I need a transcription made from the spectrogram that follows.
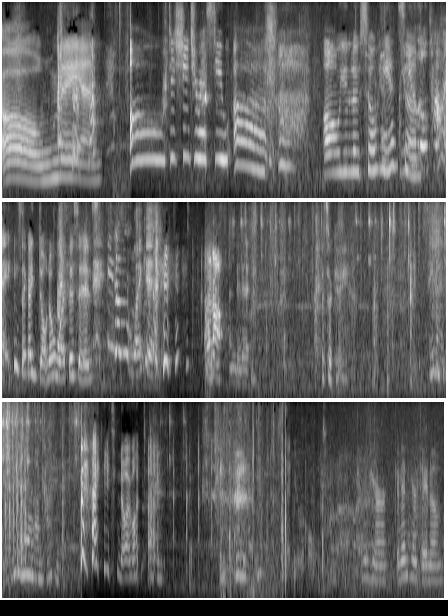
Oh, man. Oh, did she dress you up? Oh, you look so handsome. You need a little tie. He's like, I don't know what this is. He doesn't like it. I just undid it. It's okay. Say that, I need to know I'm on time. I need to know I'm on time. In here. Get in here, Tatum.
